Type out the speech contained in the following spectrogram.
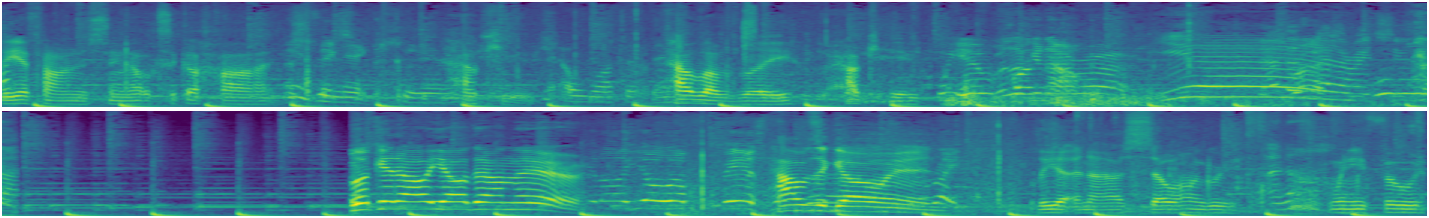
Leah found this thing that looks like a heart. Isn't it cute? How cute. A water thing. How lovely. How cute. We're looking at Yeah. Look at all y'all down there. How's it going? Leah and I are so hungry. I know. We need food.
